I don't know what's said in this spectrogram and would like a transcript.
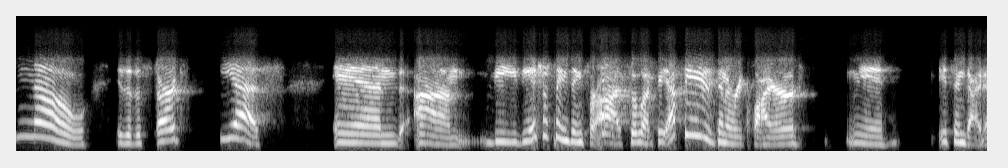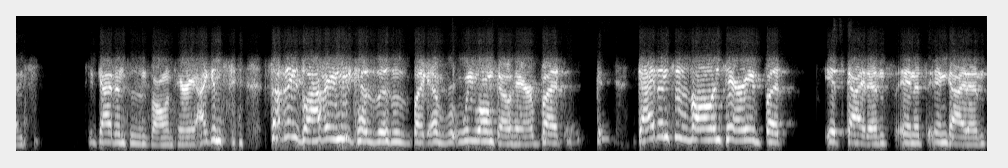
No. Is it a start? Yes. And um, the the interesting thing for us, so look, the FDA is going to require, eh, it's in guidance. Guidance isn't voluntary. I can Stephanie's laughing because this is like a, we won't go here, but guidance is voluntary, but it's guidance and it's in guidance.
